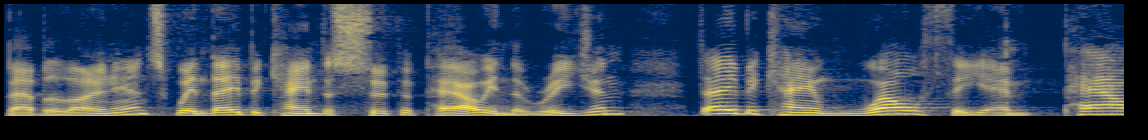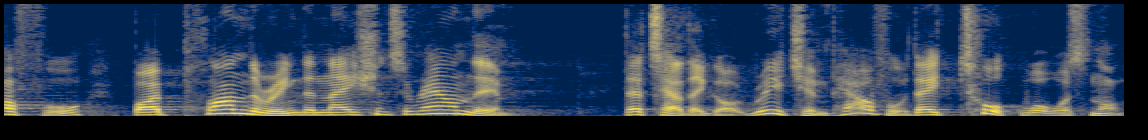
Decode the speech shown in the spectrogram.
Babylonians, when they became the superpower in the region, they became wealthy and powerful by plundering the nations around them. That's how they got rich and powerful. They took what was not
